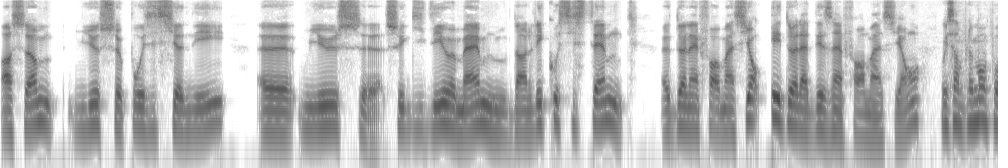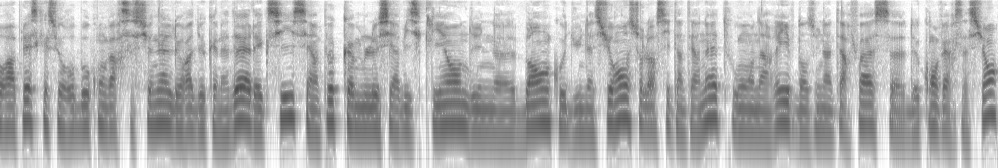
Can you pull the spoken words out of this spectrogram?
en somme, mieux se positionner, euh, mieux se, guider eux-mêmes dans l'écosystème euh, de l'information et de la désinformation. Oui, simplement pour rappeler ce qu'est ce robot conversationnel de Radio-Canada, Alexis, c'est un peu comme le service client d'une banque ou d'une assurance sur leur site internet où on arrive dans une interface de conversation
